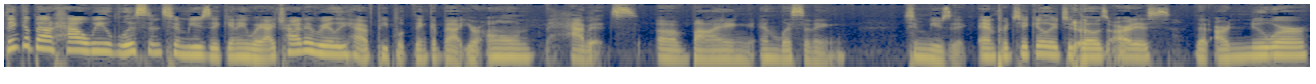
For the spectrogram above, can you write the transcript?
think about how we listen to music anyway. I try to really have people think about your own habits of buying and listening to music, and particularly to Yeah. those artists that are newer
